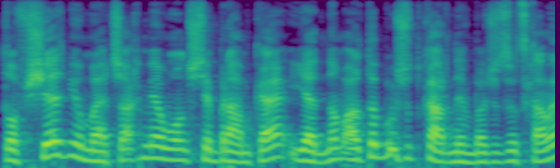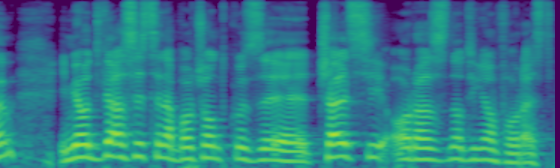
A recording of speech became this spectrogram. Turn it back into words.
to w siedmiu meczach miał łącznie bramkę, jedną, ale to był rzut karny w meczu z West Hamem i miał dwie asysty na początku z e, Chelsea oraz Nottingham Forest.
